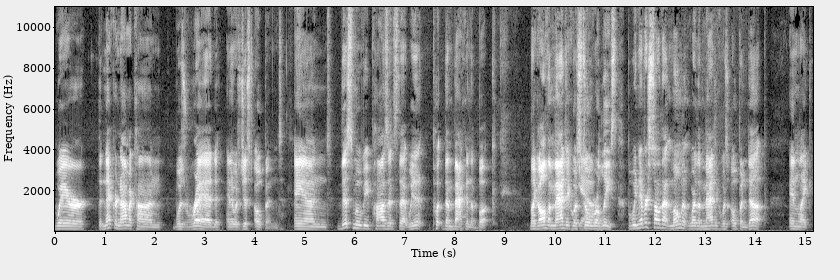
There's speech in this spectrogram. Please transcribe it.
where the Necronomicon was read and it was just opened, and this movie posits that we didn't put them back in the book. Like all the magic was still released, but we never saw that moment where the magic was opened up and like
